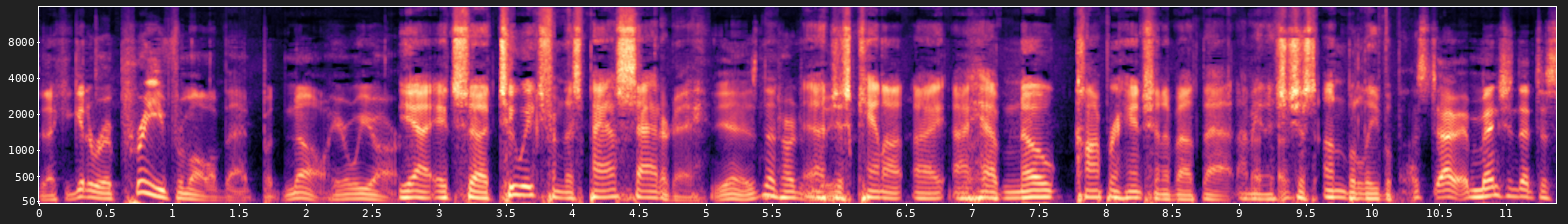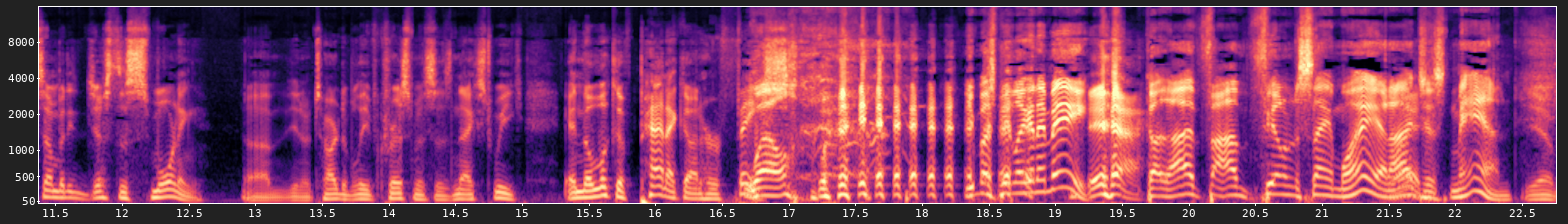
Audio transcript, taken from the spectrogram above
think I could get a reprieve from all of that, but no, here we are. Yeah, it's uh, two weeks from this past Saturday. Yeah, isn't that hard to I believe? just cannot. I, I have no comprehension about that. I mean, it's just unbelievable. I mentioned that to somebody just this morning. Um, you know, it's hard to believe Christmas is next week, and the look of panic on her face. Well, you must be looking at me. Yeah. because I'm feeling the same way, and I just man. Yep.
